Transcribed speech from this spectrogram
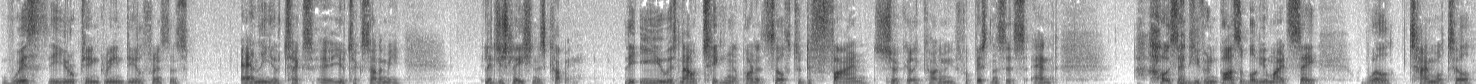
with the European Green Deal, for instance, and the EU, tax, uh, EU taxonomy, legislation is coming. The EU is now taking upon itself to define circular economy for businesses. And how is that even possible? You might say, well, time will tell.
